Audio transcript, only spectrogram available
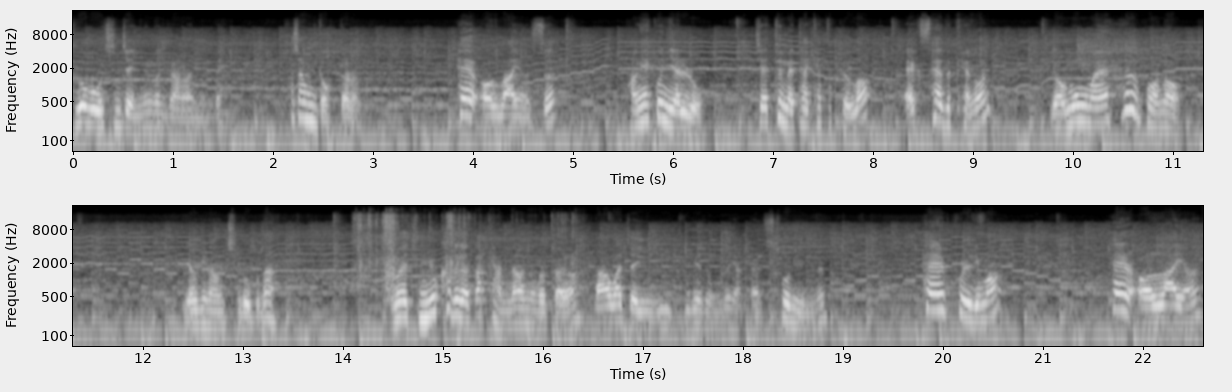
그거 보고 진짜 있는 건 줄 알았는데 찾아보니까 없더라고요. 해 얼라이언스, 방해꾼 옐로, 제트 메탈 캐터필러, 엑스 헤드 캐논, 여목마의 헬 버너. 여기 나온 친구구나. 왜 중요 카드가 딱히 안 나오는 걸까요? 나와봤자 이 두 개 정도 약간 스토리 있는. 헬 폴리머, 헬 얼라이언스,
